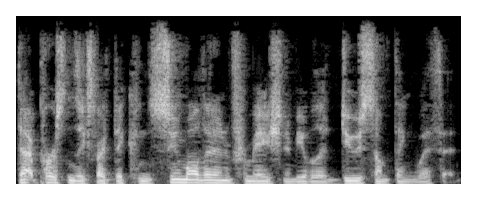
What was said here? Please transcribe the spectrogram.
that person's expected to consume all that information and be able to do something with it.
